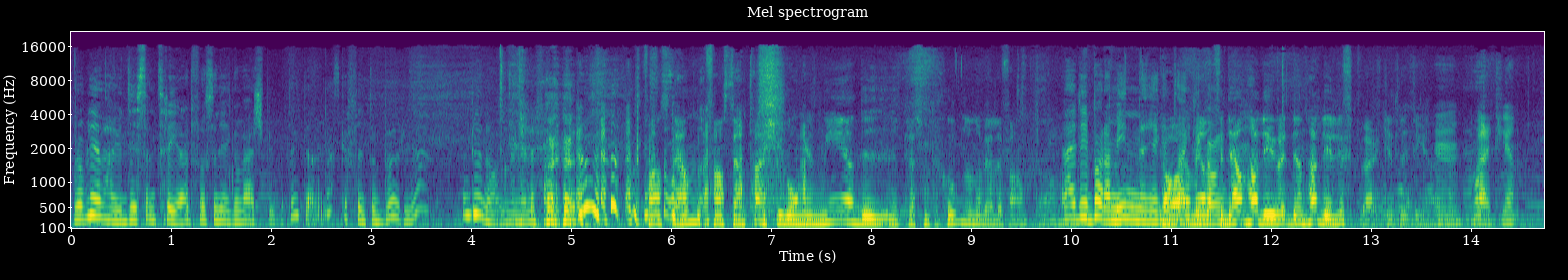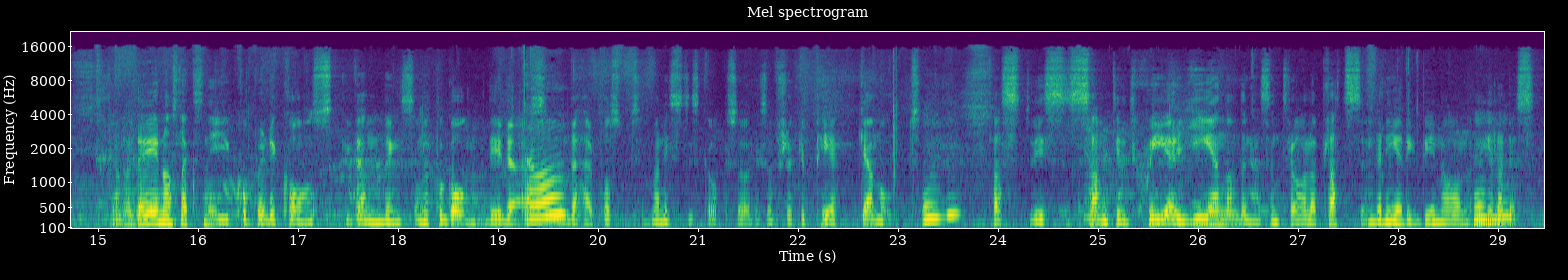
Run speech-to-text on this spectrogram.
Och då blev han ju decentrerad från sin egen världsbild. Jag tänkte att det är ganska fint att börja en biennal med en elefant i rummet. Fanns den, fanns den tankegången med i, i presentationen av elefanten? Nej, det är bara min egen Ja, tankegång. för den hade ju, den hade ju lyft verket lite grann. Mm, verkligen. Ja, men det är någon slags ny kopernikansk vändning som är på gång. Det är det Ja. som det här posthumanistiska också liksom försöker peka mot. Mhm. Fast vi samtidigt sker genom den här centrala platsen, Venedigbiennalen med Mhm. hela dess,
